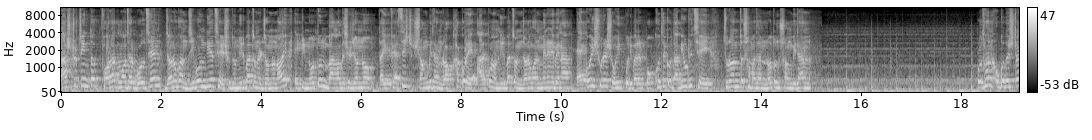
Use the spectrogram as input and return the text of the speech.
রাষ্ট্রচিন্তক ফরহাদ মজার বলছেন, জনগণ জীবন দিয়েছে শুধু নির্বাচনের জন্য নয়, একটি নতুন বাংলাদেশের জন্য। তাই ফ্যাসিস্ট সংবিধান রক্ষা করে আর কোনো নির্বাচন জনগণ মেনে নেবে না। একই সুরে শহীদ পরিবারের পক্ষ থেকেও দাবি উঠেছে, চূড়ান্ত সমাধান নতুন সংবিধান। প্রধান উপদেষ্টা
